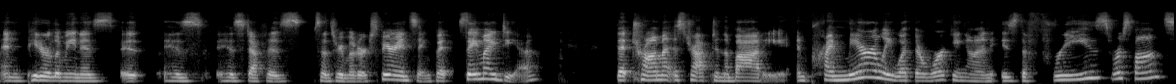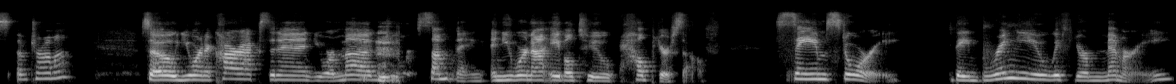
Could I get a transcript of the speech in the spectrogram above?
and peter levine is his his stuff is sensory motor experiencing but same idea that trauma is trapped in the body. And primarily, what they're working on is the freeze response of trauma. So, you were in a car accident, you were mugged, you were something, and you were not able to help yourself. Same story. They bring you with your memory,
